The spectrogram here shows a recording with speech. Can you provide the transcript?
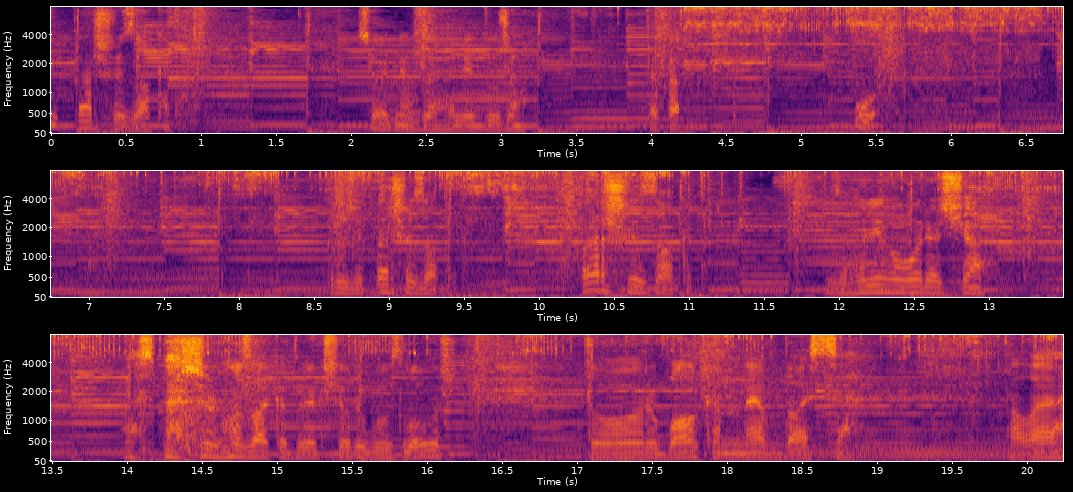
І перший закид. Сьогодні взагалі дуже така. О! Друзі, перший закид. Перший закид. Взагалі говорять, що з першого закиду, якщо рибу зловиш, то рибалка не вдасться. Але,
